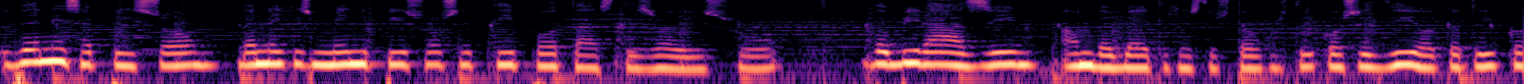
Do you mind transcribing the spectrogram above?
Δεν είσαι πίσω, δεν έχεις μείνει πίσω σε τίποτα στη ζωή σου. Δεν πειράζει αν δεν πέτυχες τους στόχους του 22 και του 21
